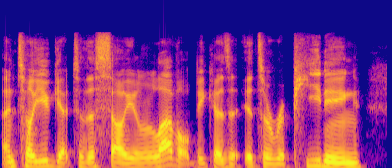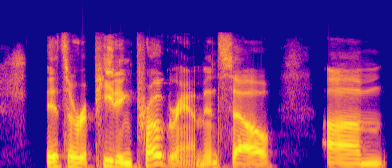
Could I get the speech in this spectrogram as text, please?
until you get to the cellular level because it's a repeating it's a repeating program. And so um,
